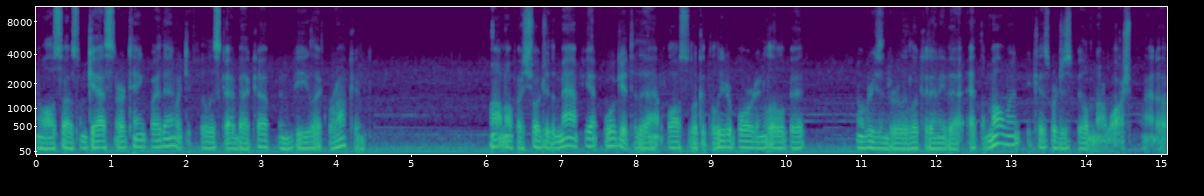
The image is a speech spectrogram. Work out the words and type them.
And we'll also have some gas in our tank by then. We could fill this guy back up and be like rocking. I don't know if I showed you the map yet. We'll get to that. We'll also look at the leaderboard in a little bit. No reason to really look at any of that at the moment because we're just building our wash plant up.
